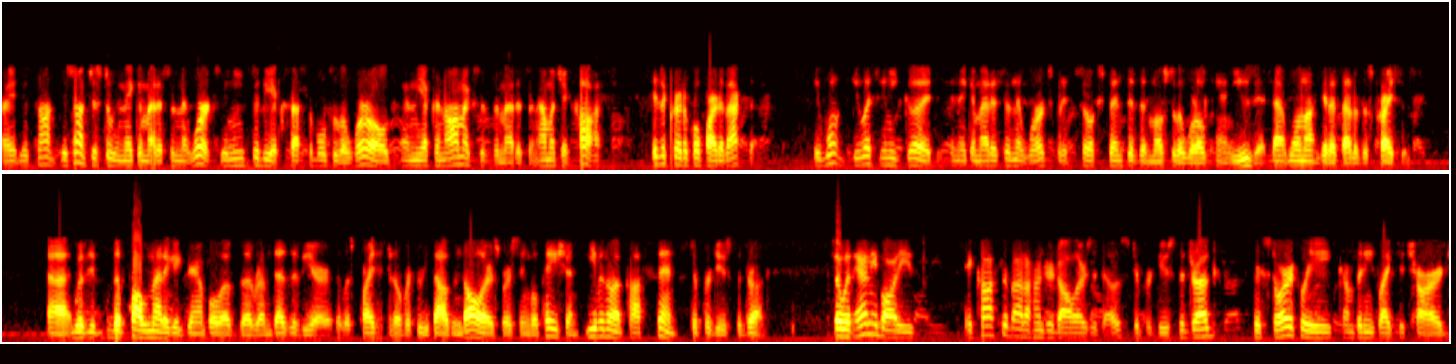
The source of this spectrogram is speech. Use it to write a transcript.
right? It's not it's not just do we make a medicine that works. It needs to be accessible to the world, and the economics of the medicine, how much it costs, is a critical part of access. It won't do us any good to make a medicine that works, but it's so expensive that most of the world can't use it. That will not get us out of this crisis. Uh, with the problematic example of the remdesivir that was priced at over $3,000 for a single patient, even though it costs cents to produce the drug. So with antibodies, it costs about $100 a dose to produce the drug. Historically, companies like to charge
